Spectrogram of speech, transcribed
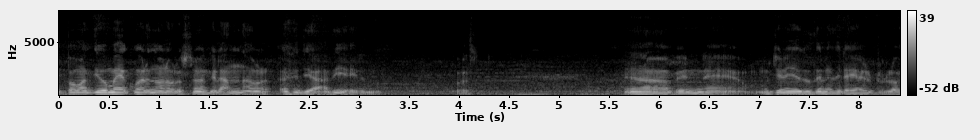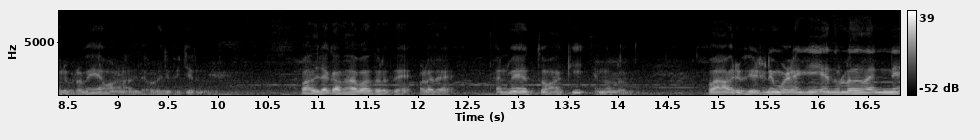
ഇപ്പോൾ മദ്യവും മയക്കുമരുന്നാണ് പ്രശ്നമെങ്കിൽ അന്ന് അവൾ ജാതിയായിരുന്നു പ്രശ്നം. പിന്നെ മുച്ചനീതത്വത്തിനെതിരായിട്ടുള്ള ഒരു പ്രമേയമാണ് അതിൽ അവതരിപ്പിച്ചിരുന്നത്. അപ്പോൾ അതിലെ കഥാപാത്രത്തെ വളരെ തന്മയത്വമാക്കി എന്നുള്ളത്. അപ്പോൾ ആ ഒരു ഭീഷണി മുഴങ്ങി എന്നുള്ളത് തന്നെ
